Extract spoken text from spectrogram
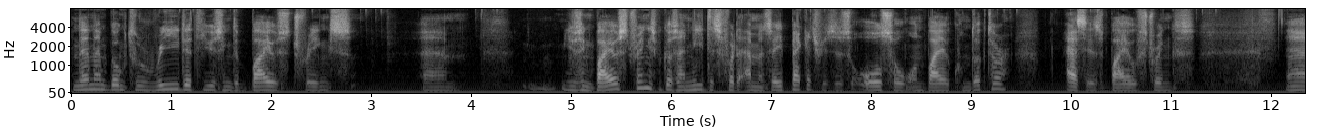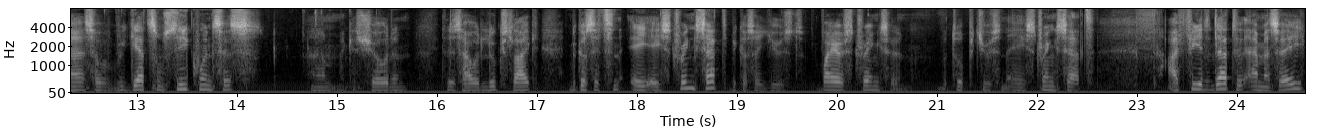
And then I'm going to read it using the biostrings um, using biostrings because I need this for the MSA package which is also on bioconductor as is biostrings. Uh, so we get some sequences. Um, I can show them. This is how it looks like. Because it's an AA string set because I used biostrings it will produce an AA string set. I feed that to MSA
